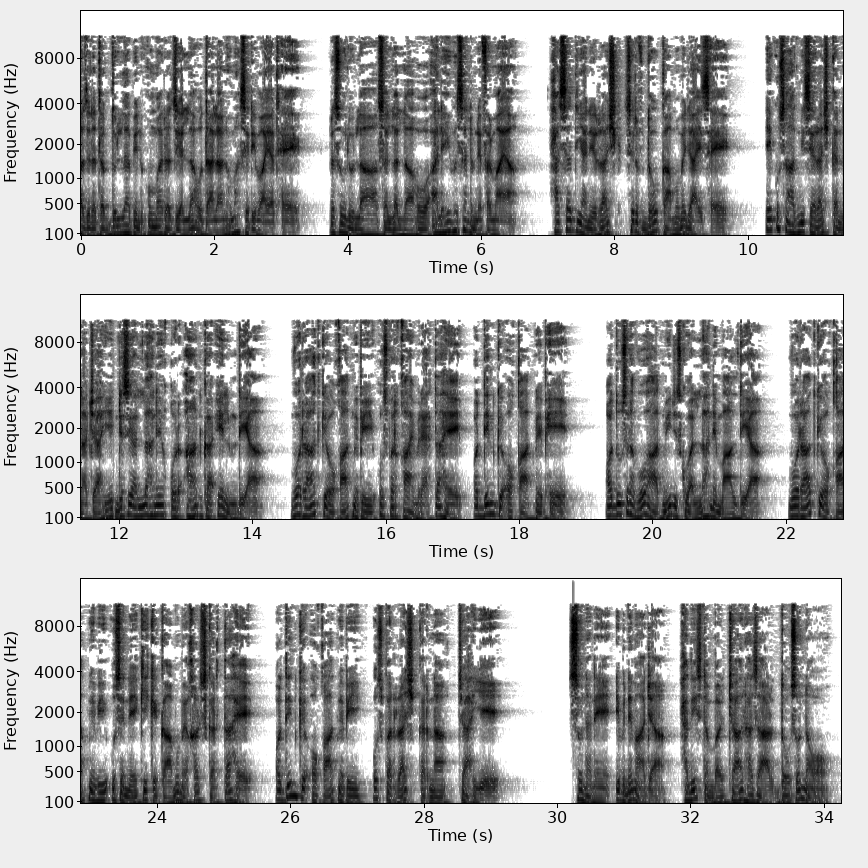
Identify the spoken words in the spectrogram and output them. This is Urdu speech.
حضرت عبداللہ بن عمر رضی اللہ تعالیٰ عنہ سے روایت ہے۔ رسول اللہ صلی اللہ علیہ وسلم نے فرمایا، حسد یعنی رشک صرف دو کاموں میں جائز ہے۔ ایک اس آدمی سے رشک کرنا چاہیے جسے اللہ نے قرآن کا علم دیا۔ وہ رات کے اوقات میں بھی اس پر قائم رہتا ہے اور دن کے اوقات میں بھی۔ اور دوسرا وہ آدمی جس کو اللہ نے مال دیا، وہ رات کے اوقات میں بھی اسے نیکی کے کاموں میں خرچ کرتا ہے اور دن کے اوقات میں بھی اس پر رشک کرنا چاہیے۔ سننے ابن ماجہ حدیث نمبر چار ہزار دو سو نو۔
